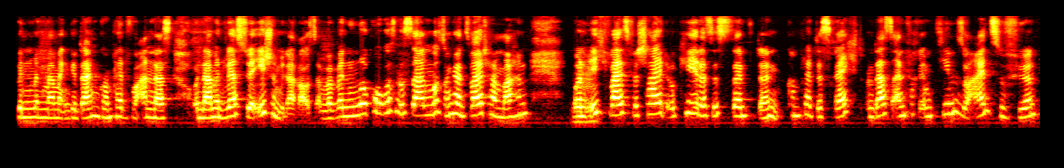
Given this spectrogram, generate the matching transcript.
bin mit meinen Gedanken komplett woanders. Und damit wärst du ja eh schon wieder raus. Aber wenn du nur Kokosnuss sagen musst und kannst weitermachen und Mhm. ich weiß Bescheid, okay, das ist dein, dein komplettes Recht und das einfach im Team so einzuführen,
